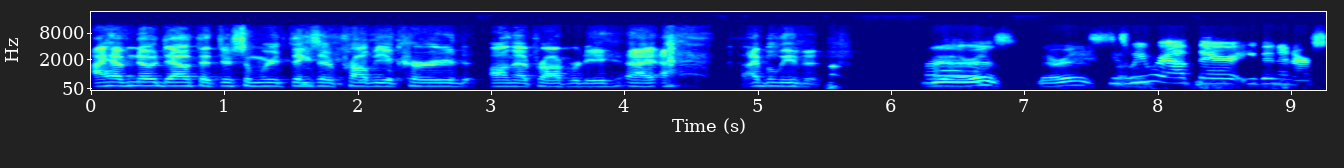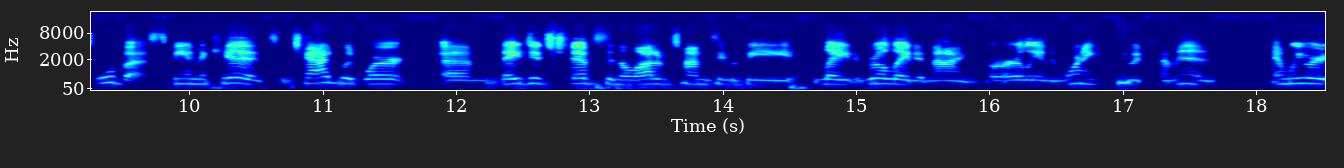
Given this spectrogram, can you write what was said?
i have no doubt that there's some weird things that have probably occurred on that property i i believe it Yeah, there is. There is. because we were out there even in our school bus me and the kids chad would work um, they did shifts and a lot of times they would be late real late at night or early in the morning he would come in and we were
